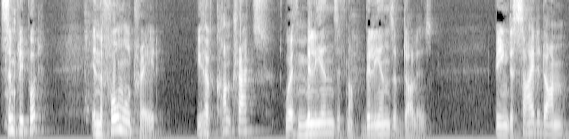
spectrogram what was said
Simply put, in the formal trade, you have contracts worth millions, if not billions, of dollars being decided on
